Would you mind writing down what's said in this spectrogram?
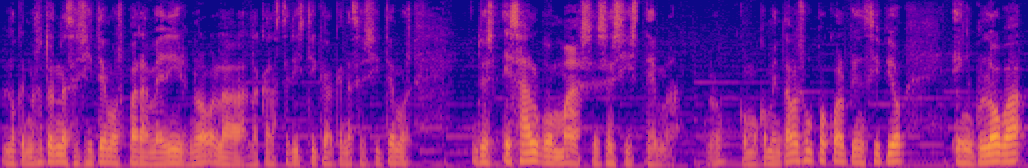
lo que nosotros necesitemos para medir ¿no? la, la característica que necesitemos. Entonces es algo más ese sistema. Como comentabas un poco al principio, engloba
